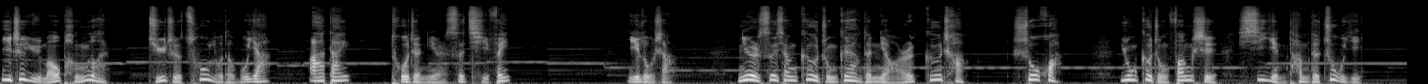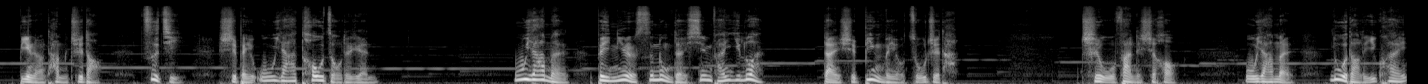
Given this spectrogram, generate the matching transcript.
一只羽毛蓬乱、举止粗鲁的乌鸦阿呆拖着尼尔斯起飞。一路上，尼尔斯向各种各样的鸟儿歌唱、说话。用各种方式吸引他们的注意，并让他们知道自己是被乌鸦偷走的人。乌鸦们被尼尔斯弄得心烦意乱，但是并没有阻止他。吃午饭的时候，乌鸦们落到了一块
